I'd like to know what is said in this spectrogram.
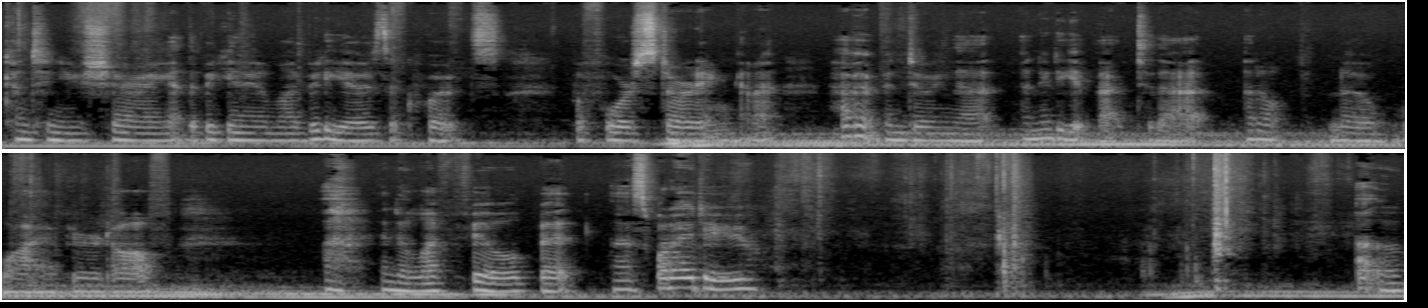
continue sharing at the beginning of my videos the quotes before starting. And I haven't been doing that. I need to get back to that. I don't know why I veered off uh, into left field, but that's what I do. Uh-oh.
